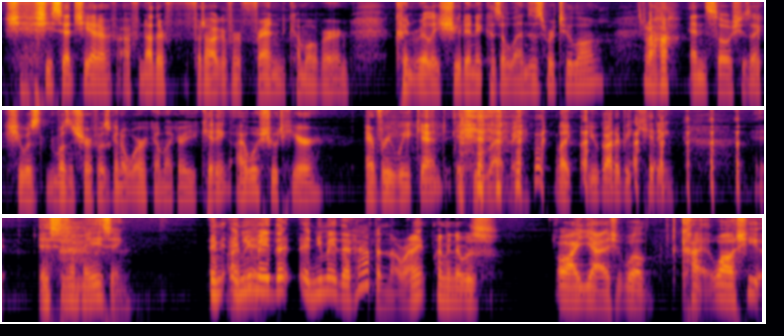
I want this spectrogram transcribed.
she she said she had a, a- another photographer friend come over and couldn't really shoot in it because the lenses were too long, uh-huh. and so she's like she was wasn't sure if it was gonna work. I'm like, are you kidding? I will shoot here every weekend if you let me. like you got to be kidding. It, this is amazing. and I'm and you in. made that and you made that happen though, right? I mean, it was Oh, I, yeah. Well, ki well, she.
